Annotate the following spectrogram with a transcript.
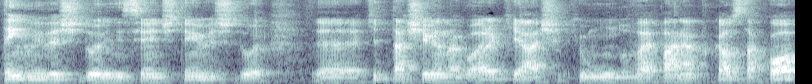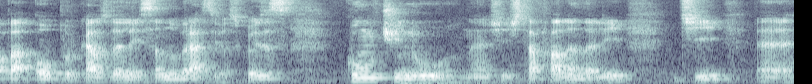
tem um investidor iniciante, tem um investidor é, que está chegando agora que acha que o mundo vai parar por causa da Copa ou por causa da eleição no Brasil. As coisas continuam, né? a gente está falando ali de é,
